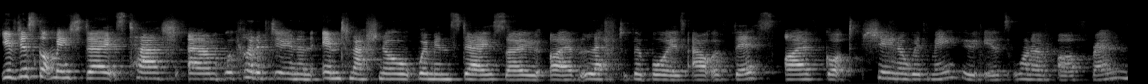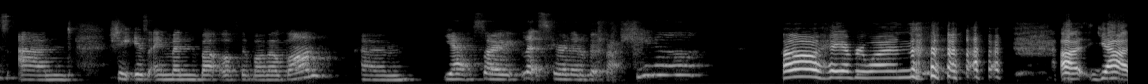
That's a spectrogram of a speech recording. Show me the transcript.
You've just got me today. It's Tash. Um, we're kind of doing an International Women's Day, so I've left the boys out of this. I've got Sheena with me, who is one of our friends, and she is a member of the Barbell Barn. Um, yeah, so let's hear a little bit about Sheena. Oh, hey everyone. uh, yeah,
